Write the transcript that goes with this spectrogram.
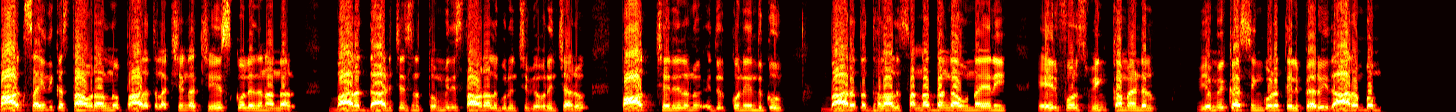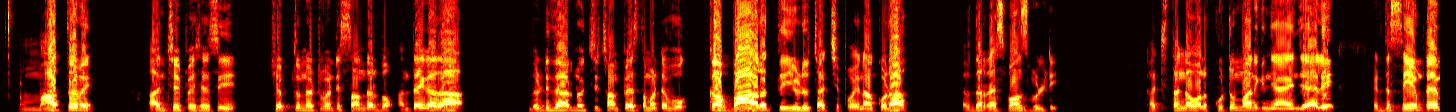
పాక్ సైనిక స్థావరాలను భారత్ లక్ష్యంగా చేసుకోలేదని అన్నారు. భారత్ దాడి చేసిన తొమ్మిది స్థావరాల గురించి వివరించారు. పాక్ చర్యలను ఎదుర్కొనేందుకు భారత దళాలు సన్నద్ధంగా ఉన్నాయని air force wing commander Vyomika Singh కూడా తెలిపారు. ఇది ఆరంభం మాత్రమే అని చెప్పేసి చెప్తున్నటువంటి సందర్భం. అంతే కదా? దొడ్డిదారిని వచ్చి చంపేస్తామంటే ఒక్క భారతీయుడు చచ్చిపోయినా కూడా ద రెస్పాన్సిబిలిటీ ఖచ్చితంగా వాళ్ళ కుటుంబానికి న్యాయం చేయాలి. అట్ ద సేమ్ టైం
